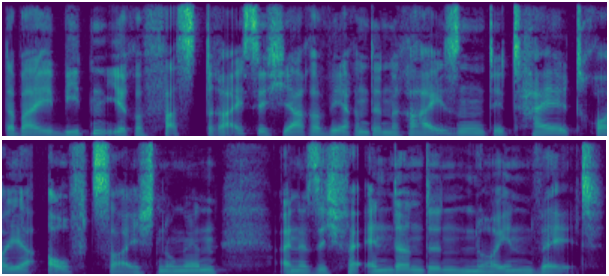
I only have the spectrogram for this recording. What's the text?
Dabei bieten ihre fast 30 Jahre währenden Reisen detailtreue Aufzeichnungen einer sich verändernden neuen Welt.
